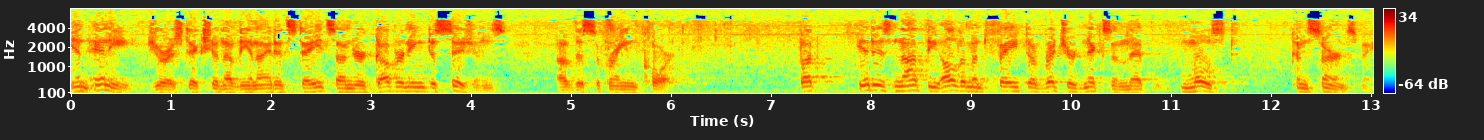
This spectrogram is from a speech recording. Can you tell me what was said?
in any jurisdiction of the United States under governing decisions of the Supreme Court. But it is not the ultimate fate of Richard Nixon that most concerns me,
